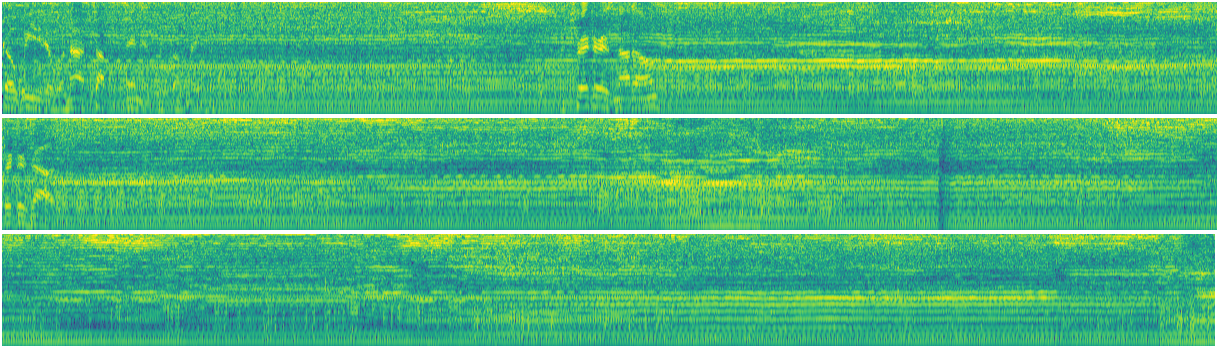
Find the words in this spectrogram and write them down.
Echo weed eater will not stop spinning for some reason. The trigger is not on. Trigger's out. Yeah.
